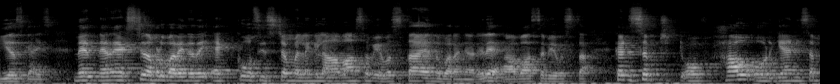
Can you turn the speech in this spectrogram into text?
യെസ് ഗൈസ് നെക്സ്റ്റ് നമ്മൾ പറയുന്നത് എക്കോ സിസ്റ്റം അല്ലെങ്കിൽ ആവാസ വ്യവസ്ഥ എന്ന് പറഞ്ഞാൽ അല്ലെ ആവാസ വ്യവസ്ഥ concept of how organism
